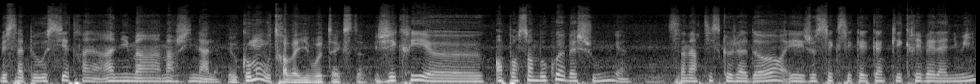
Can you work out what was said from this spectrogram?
mais ça peut aussi être un, un humain un marginal. Et comment vous travaillez vos textes? J'écris euh, en pensant beaucoup à Bachung. C'est un artiste que j'adore et je sais que c'est quelqu'un qui écrivait la nuit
